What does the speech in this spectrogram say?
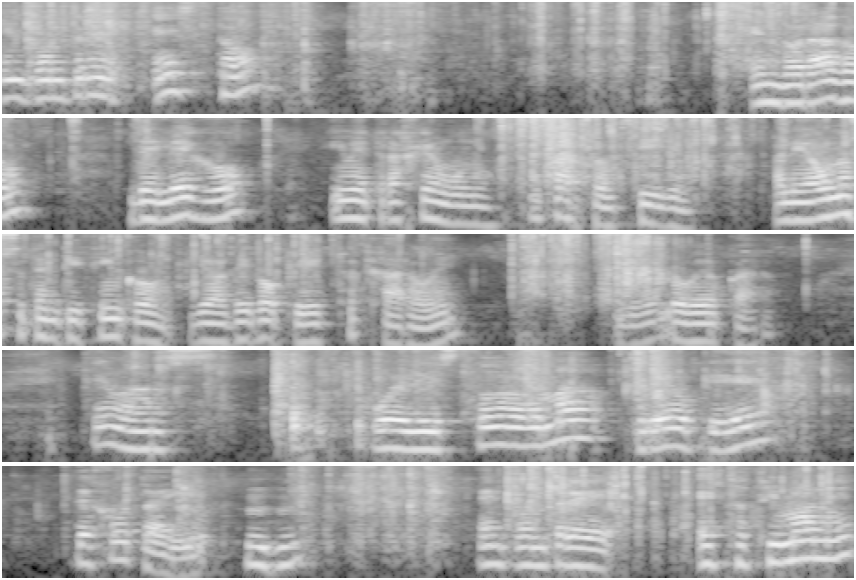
encontré esto en dorado de Lego y me traje uno, un cartoncillo valía unos 75 ya os digo que esto es caro ¿eh? yo lo veo caro ¿qué más? pues todo lo demás creo que es de J.I. encontré estos timones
